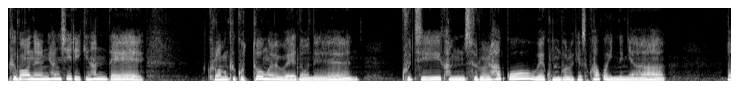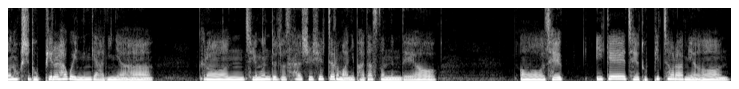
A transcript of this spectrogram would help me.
그거는 현실이긴 한데 그럼 그 고통을 왜 너는 굳이 감수를 하고 왜 공부를 계속 하고 있느냐? 넌 혹시 도피를 하고 있는 게 아니냐? 그런 질문들도 사실 실제로 많이 받았었는데요. 어, 제, 이게 제 도피처라면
